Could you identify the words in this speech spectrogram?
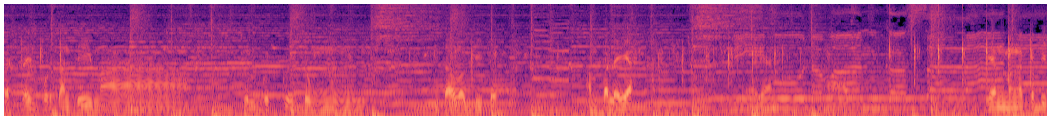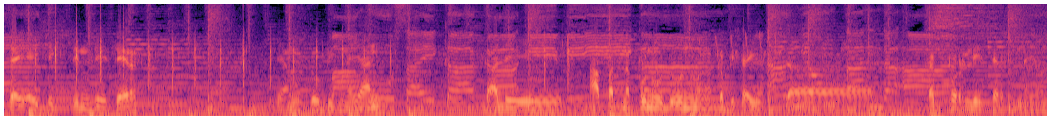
Basta importante ma-sulbot ko itong ang tawag dito? Ang palaya ayan yan mga kabisay ay 16 liter. Yung tubig na yan. Bali apat na puno doon mga kabisay sa tag 4 liters na yon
